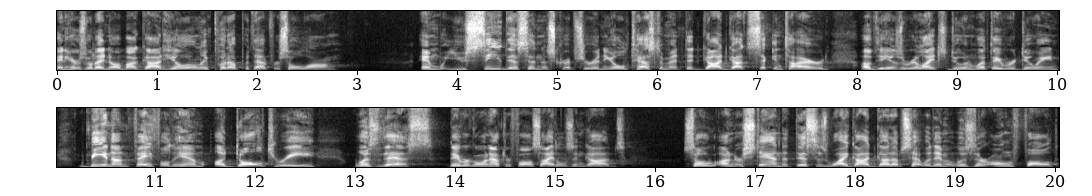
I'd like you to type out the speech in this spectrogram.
And here's what I know about God He'll only put up with that for so long. And you see this in the scripture in the Old Testament that God got sick and tired of the Israelites doing what they were doing, being unfaithful to Him, adultery was this they were going after false idols and gods. So understand that this is why God got upset with them. It was their own fault,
